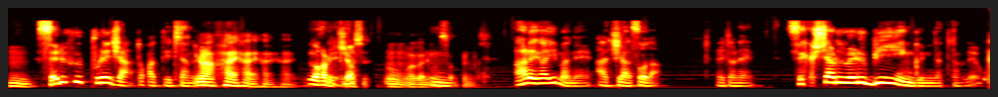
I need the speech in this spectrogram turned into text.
うん。セルフプレジャーとかって言ってたのよ。あ、はいはいはいはい。わかるでしょ？うん、わかりますうんわかります。あれが今ね、あ、違う、そうだ。えっとね、セクシャルウェルビーイングになってたんだよ。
